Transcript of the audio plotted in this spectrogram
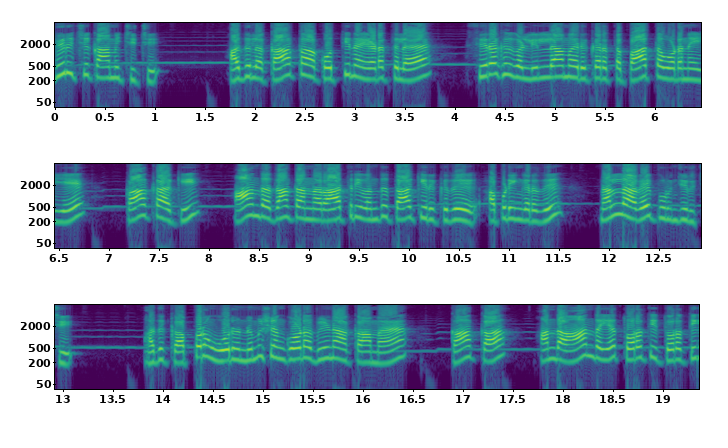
விரிச்சு காமிச்சிச்சு. அதுல காக்கா கொத்தின இடத்துல சிறகுகள் இல்லாம இருக்கிறத பார்த்த உடனேயே காக்காக்கு ஆந்தை தான் தன்னை ராத்திரி வந்து தாக்கி இருக்குது நல்லாவே புரிஞ்சிருச்சு. அதுக்கப்புறம் ஒரு நிமிஷம் கூட வீணாக்காம காக்கா அந்த ஆந்தைய துரத்தி துரத்தி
